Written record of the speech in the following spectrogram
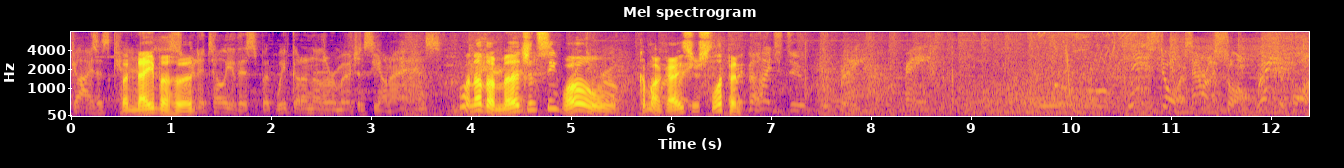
Guys, it's The neighborhood. Sorry to tell you this, but we've got another emergency on our hands. Oh, another emergency? Whoa. Come on, guys, you're slipping. Behind you, dude. Ready? Ready. Store, Samurai Storm, Ranger Form.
